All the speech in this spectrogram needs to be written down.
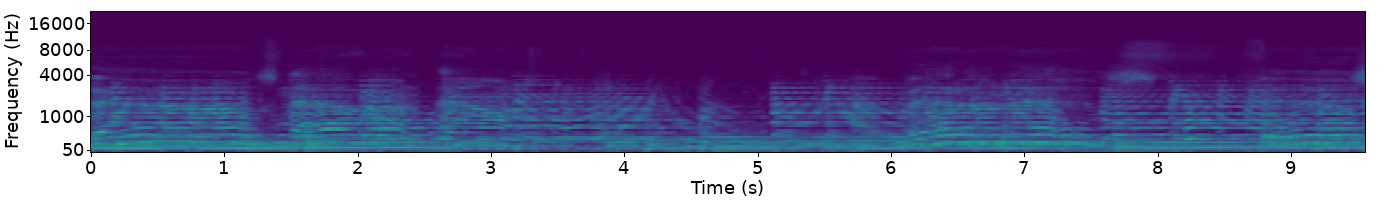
There's never an end. Bitterness feels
